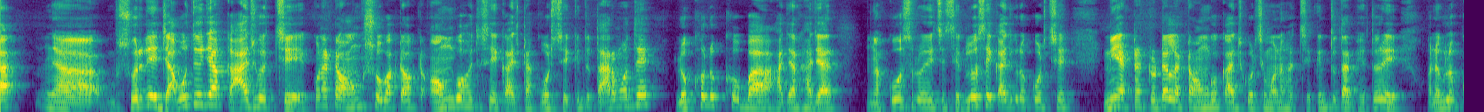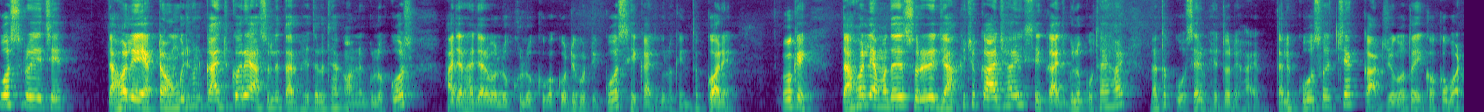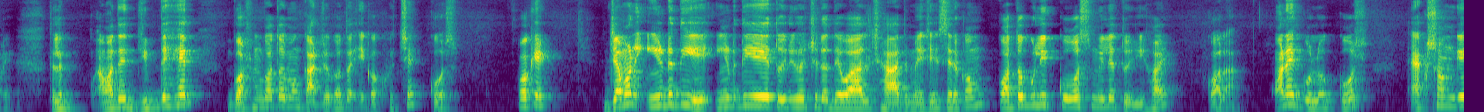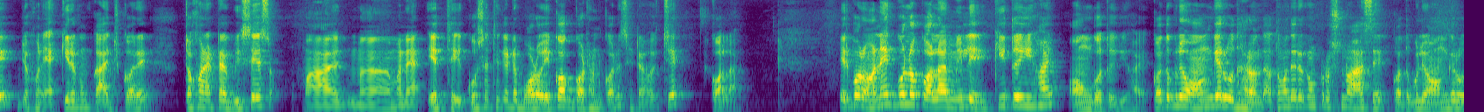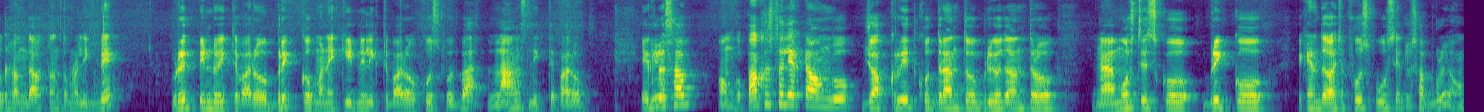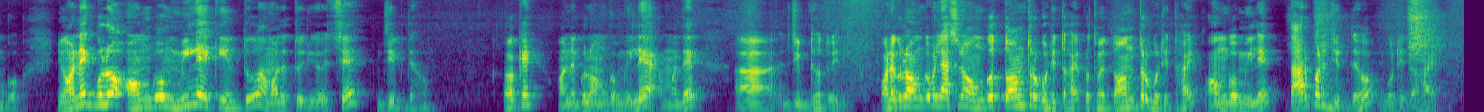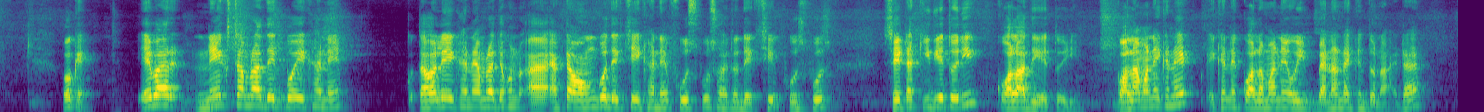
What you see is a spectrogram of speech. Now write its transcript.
শরীরে যাবতীয় যা কাজ হচ্ছে, কোন একটা অংশ বা একটা অঙ্গ হয়তো সেই কাজটা করছে, কিন্তু তার মধ্যে লক্ষ লক্ষ বা হাজার হাজার কোষ রয়েছে, সেগুলো সেই কাজগুলো করছে। নিয়ে একটা টোটাল একটা অঙ্গ কাজ করছে মনে হচ্ছে। কিন্তু তার ভেতরে অনেকগুলো কোষ রয়েছে। তাহলে একটা অঙ্গ যখন কাজ করে, আসলে তার ভেতরে থাকা অনেকগুলো কোষ, হাজার হাজার বা লক্ষ লক্ষ বা কোটি কোটি কোষ সেই কাজগুলো কিন্তু করে। ওকে তাহলে আমাদের শরীরে যা কিছু কাজ হয়, সেই কাজগুলো কোথায় হয়? না তো কোষের ভেতরে হয়। তাহলে কোষ হচ্ছে কার্যগত এককও বটে। তাহলে আমাদের জীবদেহের গঠনগত এবং কার্যগত একক হচ্ছে কোষ। ওকে যেমন ইট দিয়ে ইট দিয়ে তৈরি হচ্ছিল দেওয়াল, ছাদ, মেঝে, সেরকম কতগুলি কোষ মিলে তৈরি হয়? কলা। অনেকগুলো কোষ একসঙ্গে যখন একই রকম কাজ করে, তখন একটা বিশেষ মানে এর থেকে, কোষের থেকে একটা বড় একক গঠন করে, সেটা হচ্ছে কলা। এরপর অনেকগুলো কলা মিলে কি তৈরি হয়? অঙ্গ তৈরি হয়। কতগুলি অঙ্গের উদাহরণ দাও? তোমাদের এরকম প্রশ্ন আছে, কতগুলি অঙ্গের উদাহরণ দাও, তখন তোমরা লিখবে, হৃৎপিণ্ড লিখতে পারো বৃক্ক মানে কিডনি লিখতে পারো, ফুসফুস বা লাংস লিখতে পারো। এগুলো সব অঙ্গ। পাকস্থলী একটা অঙ্গ, যকৃৎ, ক্ষুদ্রান্ত বৃহদান্ত্র মস্তিষ্ক, বৃক্ক, এখানে দেওয়া আছে ফুসফুস, এগুলো সবগুলোই অঙ্গ। অনেকগুলো অঙ্গ মিলে কিন্তু আমাদের তৈরি হচ্ছে জীবদেহ। ওকে? অনেকগুলো অঙ্গ মিলে আমাদের জীবদেহ তৈরি। অনেকগুলো অঙ্গ মিলে আসলে অঙ্গতন্ত্র গঠিত হয়। প্রথমে তন্ত্র গঠিত হয়, অঙ্গ মিলে তারপরে জীবদেহ গঠিত হয়। ওকে? এবার নেক্সট আমরা দেখব এখানে তাহলে এখানে আমরা যখন একটা অঙ্গ দেখছি এখানে, ফুসফুস হয়তো দেখছি, ফুসফুস, সেটা কি দিয়ে তৈরি? কলা দিয়ে তৈরি। কলা মানে এখানে এখানে কলা মানে ওই ব্যানানা কিন্তু না, এটা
